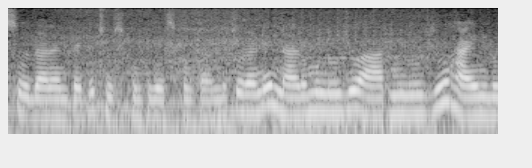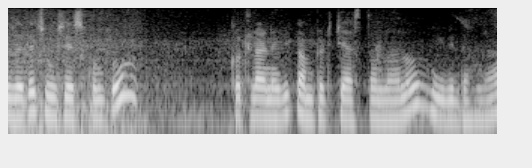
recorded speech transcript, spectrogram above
సో దాని అంత అయితే చూసుకుంటూ వేసుకుంటాను చూడండి నడుము loose arm loose hand loose అయితే చూసేసుకుంటూ కుట్లు అనేది కంప్లీట్ చేస్తున్నాను ఈ విధంగా.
